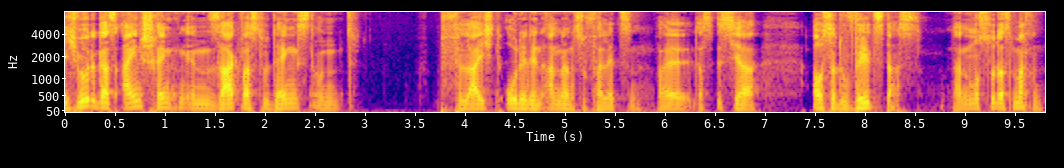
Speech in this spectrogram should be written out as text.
ich würde das einschränken in sag, was du denkst und vielleicht ohne den anderen zu verletzen, weil das ist ja, außer du willst das, dann musst du das machen.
